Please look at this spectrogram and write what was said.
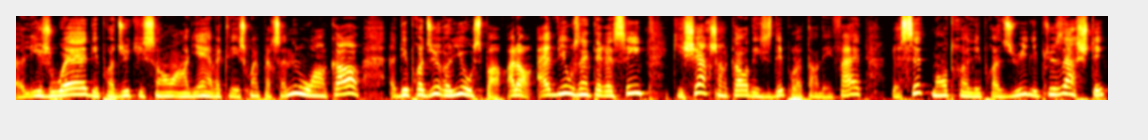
euh, les jouets, des produits qui sont en lien avec les soins personnels ou encore des produits reliés au sport. Alors, avis aux intéressés qui cherchent encore des idées pour le temps des fêtes, le site montre les produits les plus achetés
